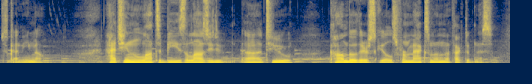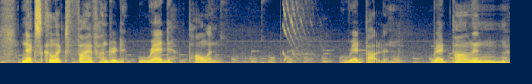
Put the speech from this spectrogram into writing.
Just got an email. Hatching lots of bees allows you to, uh, to combo their skills for maximum effectiveness. Next, collect 500 red pollen. Red pollen. Red pollen.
